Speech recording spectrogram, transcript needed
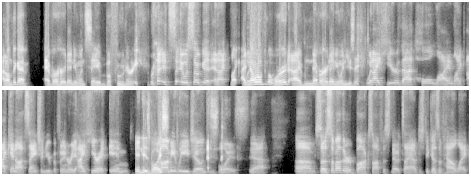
I don't think I've ever heard anyone say buffoonery. right? It's, it was so good. And I, Like I When- know of the word, and I've never heard anyone use it when I hear that whole line, like, I cannot sanction your buffoonery, I hear it in in his voice. Tommy Lee Jones's voice. Yeah. Um, so some other box office notes I have just because of how like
